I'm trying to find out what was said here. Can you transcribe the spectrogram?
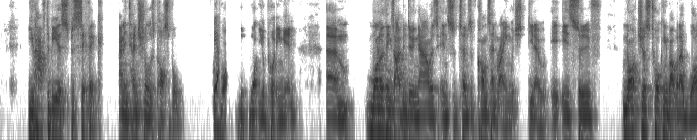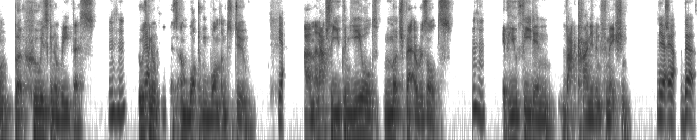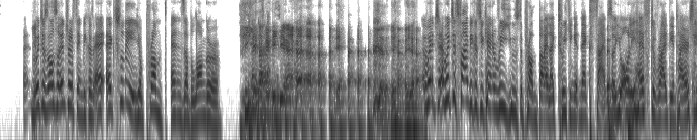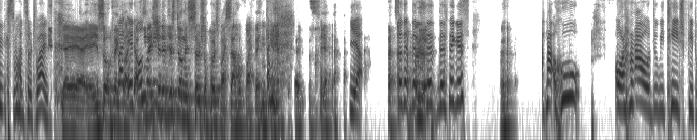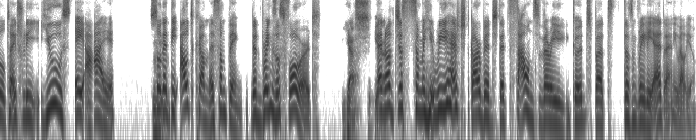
you have to be as specific and intentional as possible with Yeah. what what you're putting in. Um, one of the things I've been doing now is in terms of content writing, which you know is sort of not just talking about what I want, but who is going to read this, Mm-hmm. who is Yeah. going to read this, and what do we want them to do? Yeah. Um, and actually, you can yield much better results Mhm. if you feed in that kind of information. Yeah, yeah. The, uh, Yeah. Which is also interesting because actually your prompt ends up longer, yeah, yeah, yeah, yeah, yeah. which which is fine because you can reuse the prompt by like tweaking it next time. So you only have to write the entire text once or twice. Yeah, yeah, yeah. You sort of think But like, it I mean, I should have just done this social post myself. I think. yeah. Yeah. So the the, the, the thing is, how, who or how do we teach people to actually use AI so Mhm. that the outcome is something that brings us forward Yes. Yeah. and not just some rehashed garbage that sounds very good but doesn't really add any value?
